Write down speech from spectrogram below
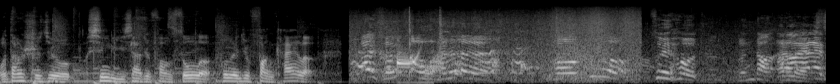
我当时就心里一下就放松了，后面就放开了。哎，很好玩哎，好酷哦！最后轮到 Alex，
